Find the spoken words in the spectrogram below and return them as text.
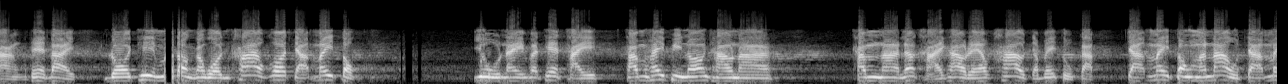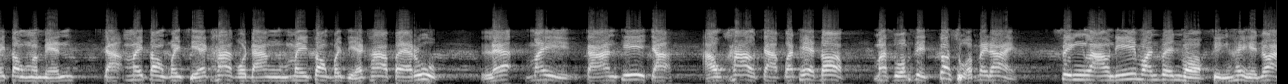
ต่างประเทศได้ โดยที่ไม่ต้องกังวลข้าวก็จะไม่ตกอยู่ในประเทศไทยทำให้พี่น้องชาวนาทำนาแล้วขายข้าวแล้วข้าวจะไม่ถูกกัก จะไม่ต้องมาเน่า จะไม่ต้องมาเหม็น จะไม่ต้องไปเสียค่าโกดัง ไม่ต้องไปเสียค่าแปรรูป และไม่การที่จะเอาข้าวจากประเทศนอก มาสวมสิทธิ์ก็สวมไม่ได้ สิ่งเหล่านี้มันเป็นบอกสิ่งให้เห็นว่า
